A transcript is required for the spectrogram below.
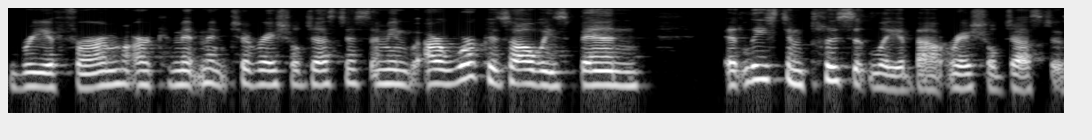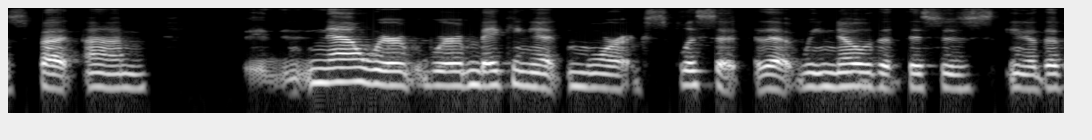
reaffirm our commitment to racial justice. I mean, our work has always been, at least implicitly, about racial justice, but um, now we're we're making it more explicit that we know that this is, you know, the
